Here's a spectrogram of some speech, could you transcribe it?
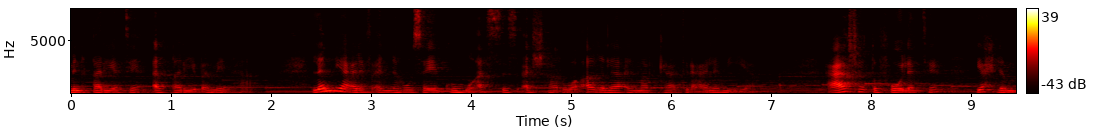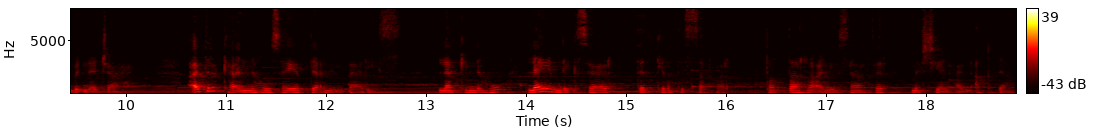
من قريته القريبة منها. لم يعرف أنه سيكون مؤسس أشهر وأغلى الماركات العالمية. عاش طفولته يحلم بالنجاح. أدرك أنه سيبدأ من باريس لكنه لا يملك سعر تذكرة السفر. فاضطر أن يسافر مشيا على الأقدام.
